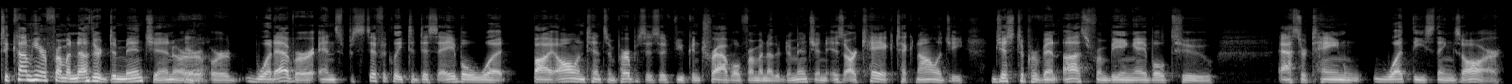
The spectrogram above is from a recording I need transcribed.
To come here from another dimension or Yeah. or whatever, and specifically to disable what by all intents and purposes, if you can travel from another dimension, is archaic technology just to prevent us from being able to ascertain what these things are.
